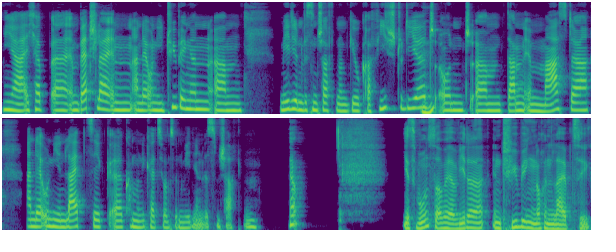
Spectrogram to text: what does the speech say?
Ja, ich habe äh, im Bachelor in, an der Uni Tübingen ähm, Medienwissenschaften und Geografie studiert mhm. und ähm, dann im Master an der Uni in Leipzig äh, Kommunikations- und Medienwissenschaften. Ja. Jetzt wohnst du aber ja weder in Tübingen noch in Leipzig.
